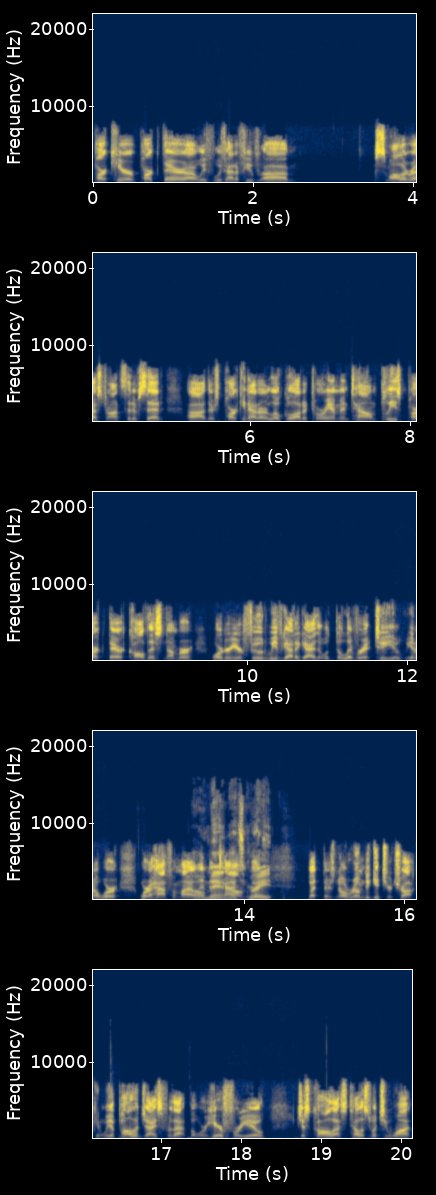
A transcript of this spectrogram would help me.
park here or park there. Uh, we've, we've had a few. Um, smaller restaurants that have said uh, there's parking at our local auditorium in town please park there call this number order your food. We've got a guy that will deliver it to you. You know we're we're a half a mile oh into man town that's great. but, but there's no room to get your truck and we apologize for that but we're here for you. Just call us tell us what you want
